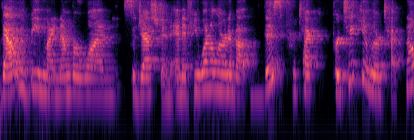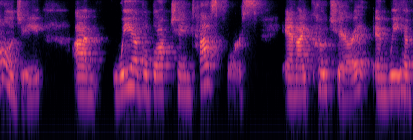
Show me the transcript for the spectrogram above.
that would be my number one suggestion. And if you want to learn about this protect, particular technology, um, we have a blockchain task force. And I co-chair it, and we have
